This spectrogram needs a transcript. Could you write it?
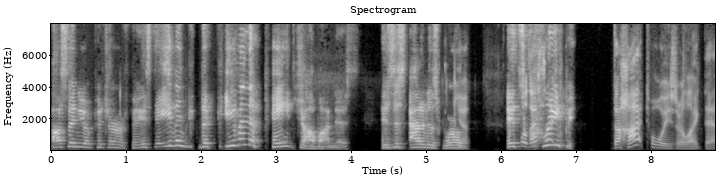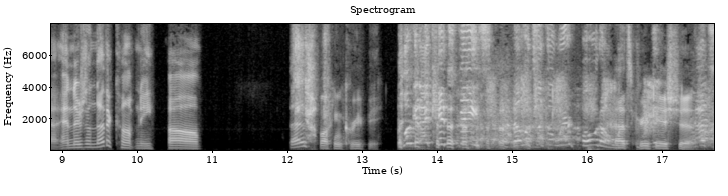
I'll send you a picture of her face. They even the even the paint job on this is just out of this world. Yeah. It's Well, that's creepy. The hot toys are like that and there's another company um That is fucking creepy. Look at that kid's face. That looks like a weird photo. That's creepy as shit. That's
